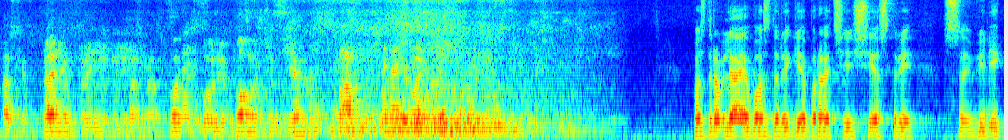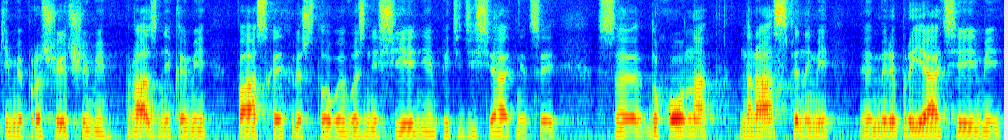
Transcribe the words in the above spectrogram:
Вас всех праздником, храни вас Господь и Божьей помощью всем вам. Поздравляю вас, дорогие братья и сестры, с великими прошедшими праздниками Пасхой Христовой, Вознесением, Пятидесятницей, с духовно-нравственными э, мероприятиями.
